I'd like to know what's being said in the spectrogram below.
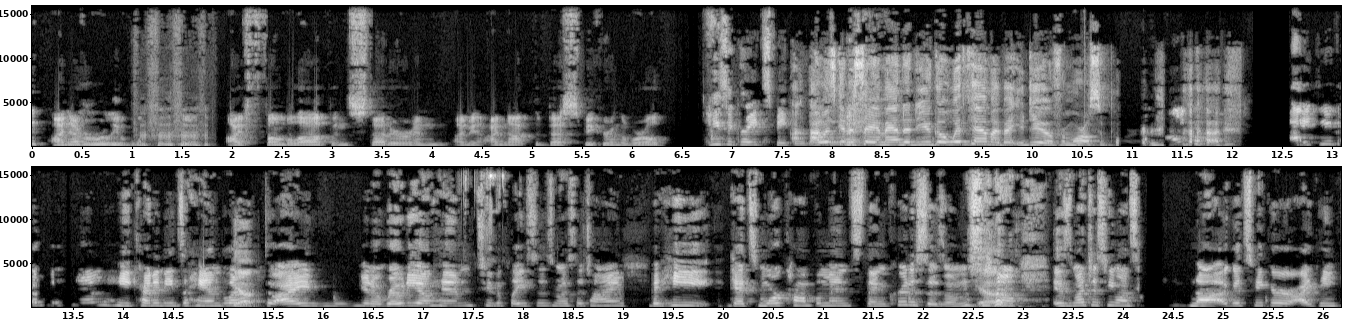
I never really. I fumble up and stutter, and I mean, I'm not the best speaker in the world. He's a great speaker. I was going to say, Amanda, do you go with him? I bet you do for moral support. I do go with him. He kind of needs a handler. Yep. So I, you know, rodeo him to the places most of the time. But he gets more compliments than criticism. So as much as he wants not a good speaker, I think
